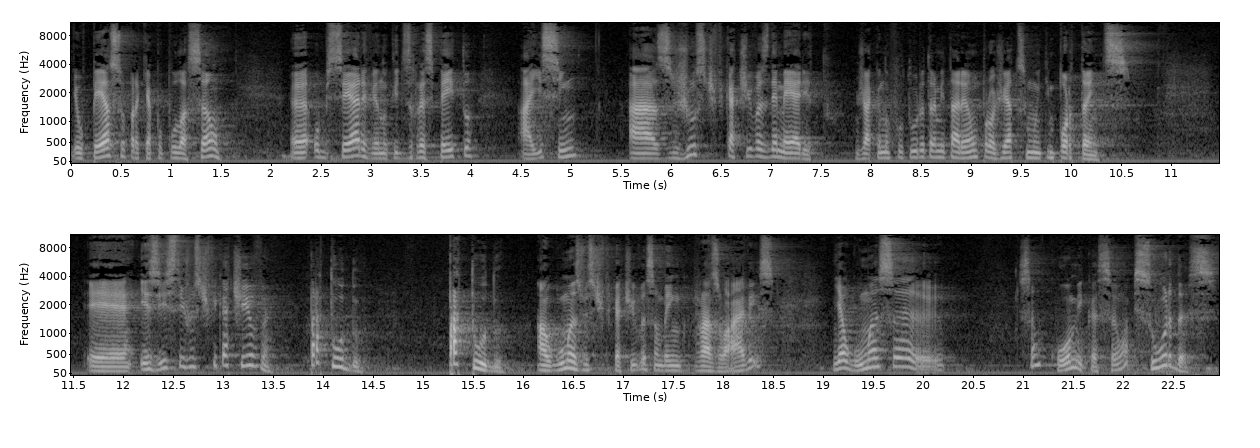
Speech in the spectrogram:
eu peço para que a população uh, observe no que diz respeito, aí sim, às justificativas de mérito, já que no futuro tramitarão projetos muito importantes. É, existe justificativa para tudo, para tudo. Algumas justificativas são bem razoáveis e algumas uh, são cômicas, são absurdas.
